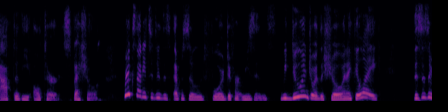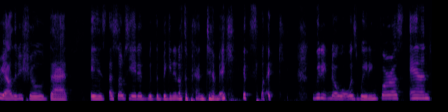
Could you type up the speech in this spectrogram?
After the Altar special. We're excited to do this episode for different reasons. We do enjoy the show, and I feel like this is a reality show that is associated with the beginning of the pandemic. It's like we didn't know what was waiting for us. And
